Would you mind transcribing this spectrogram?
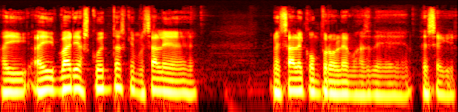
Hay, hay varias cuentas que me sale, me sale con problemas de seguir.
